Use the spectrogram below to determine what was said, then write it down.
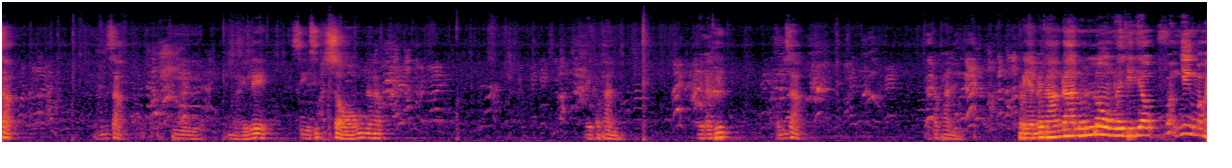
ศักดิ์สมศักดิ์ที่หมายเลขสี่สิบสองนะครับเอกพันธ์ เอกอาทิตย์สมศักดิ์เอกพันธ์เปลี่ยนไปทางด้านนู้นโล่งเลยทีเดียว ฝั่งยิ่งมาแหม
